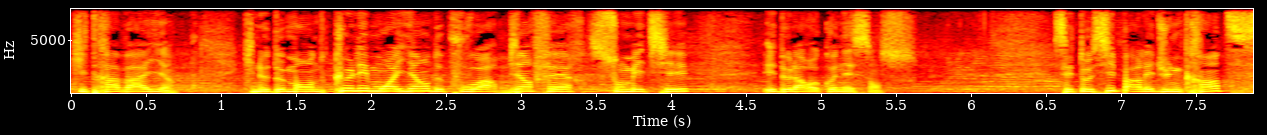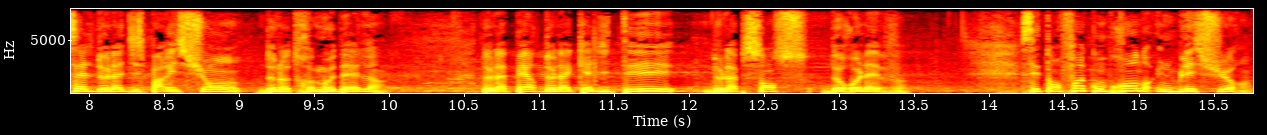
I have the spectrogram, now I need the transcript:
qui travaille, qui ne demande que les moyens de pouvoir bien faire son métier et de la reconnaissance. C'est aussi parler d'une crainte, celle de la disparition de notre modèle, de la perte de la qualité, de l'absence de relève. C'est enfin comprendre une blessure,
